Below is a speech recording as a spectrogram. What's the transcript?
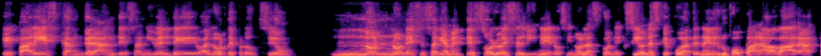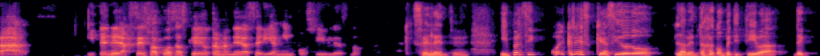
que parezcan grandes a nivel de valor de producción, no, no necesariamente solo es el dinero, sino las conexiones que pueda tener el grupo para abaratar y tener acceso a cosas que de otra manera serían imposibles, ¿no? Excelente. Y Percy, ¿cuál crees que ha sido la ventaja competitiva de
